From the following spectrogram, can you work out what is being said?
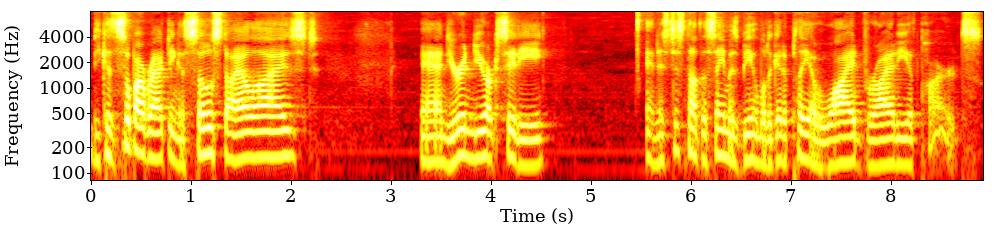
because soap opera acting is so stylized, and you're in New York City, and it's just not the same as being able to get to play a wide variety of parts.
